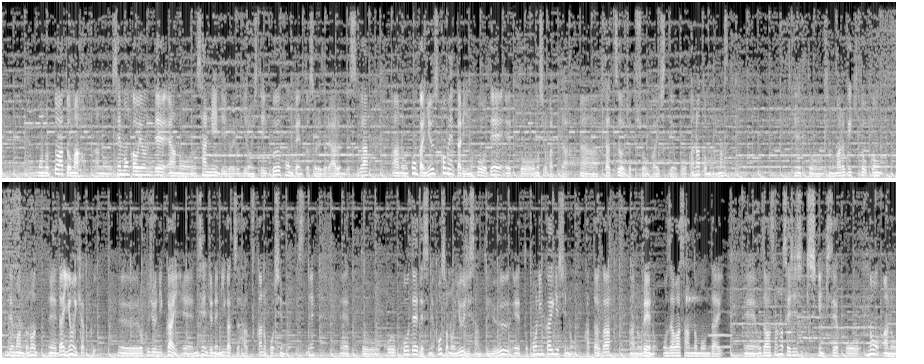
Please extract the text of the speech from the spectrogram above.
ものと、あと、まあ、あの専門家を呼んであの3人でいろいろ議論していく本編とそれぞれあるんですがあの今回ニュースコメンタリーの方で、えっと、面白かったあ2つをちょっと紹介しておこうかなと思います。えっと、その丸劇闘魂デマンドの、えー第62回、2010年2月20日の更新文ですね。えっと、ここでですね、細野裕二さんという、えっと、公認会議士の方が、あの、例の小沢さんの問題、えー小沢さんの政治資金規正法の、あの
